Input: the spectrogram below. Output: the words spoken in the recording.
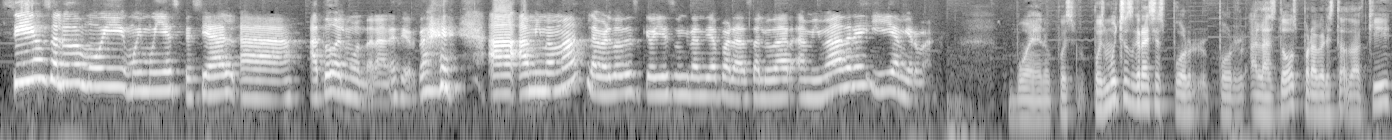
Sí, un saludo muy, muy, muy especial a, a todo el mundo, ¿no? ¿No es cierto? A, a mi mamá, la verdad es que hoy es un gran día para saludar a mi madre y a mi hermano. Bueno, pues, pues muchas gracias por, por a las dos por haber estado aquí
